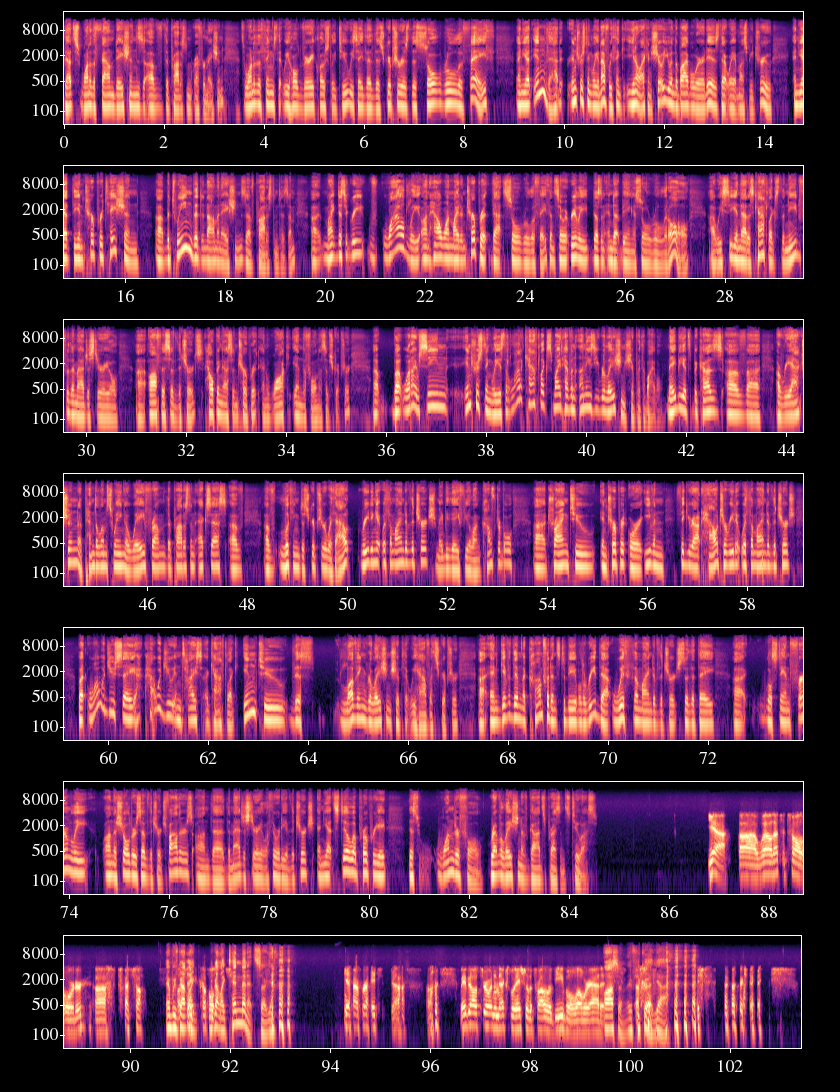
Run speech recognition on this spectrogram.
that's one of the foundations of the Protestant Reformation. It's one of the things that we hold very closely to. We say that the Scripture is the sole rule of faith, and yet, in that, interestingly enough, we think, you know, I can show you in the Bible where it is, that way it must be true. And yet, the interpretation uh, between the denominations of Protestantism uh, might disagree wildly on how one might interpret that sole rule of faith. And so, it really doesn't end up being a sole rule at all. Uh, we see in that as Catholics the need for the magisterial uh, office of the church, helping us interpret and walk in the fullness of Scripture. Uh, but what I've seen, interestingly, is that a lot of Catholics might have an uneasy relationship with the Bible. Maybe it's because of uh, a reaction, a pendulum swing away from the Protestant excess of of looking to Scripture without reading it with the mind of the church. Maybe they feel uncomfortable uh, trying to interpret or even figure out how to read it with the mind of the church. But what would you say? How would you entice a Catholic into this loving relationship that we have with Scripture uh, and give them the confidence to be able to read that with the mind of the church so that they uh, will stand firmly on the shoulders of the church fathers, on the, the magisterial authority of the church, and yet still appropriate this wonderful revelation of God's presence to us. Yeah, uh, well, that's a tall order. Uh, that's all. And we've I'll got like we've got like ten minutes, so yeah. yeah, right. Yeah. Uh, maybe I'll throw in an explanation of the problem of evil while we're at it. Awesome, if you could, yeah. okay.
